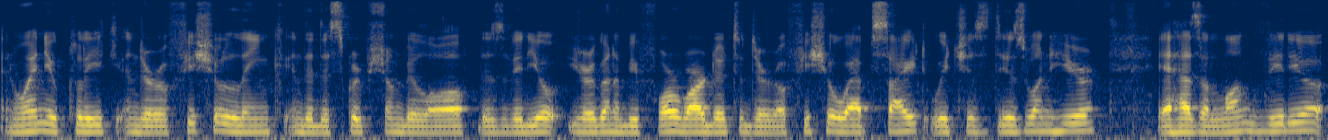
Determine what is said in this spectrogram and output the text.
And when you click in their official link in the description below of this video, you're gonna be forwarded to their official website, which is this one here. It has a long video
